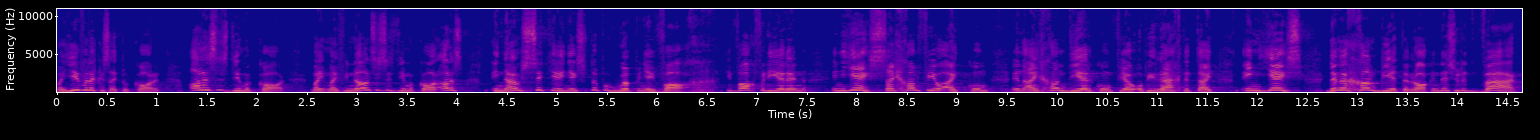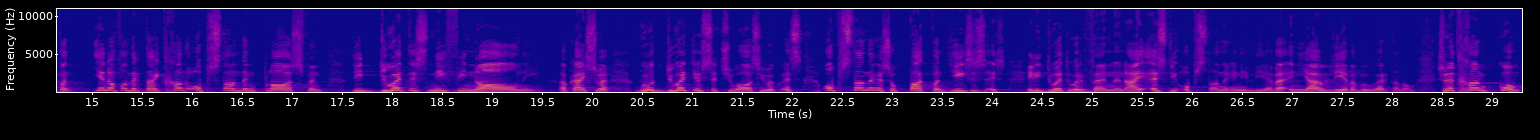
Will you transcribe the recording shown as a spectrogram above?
My huwelik is uitmekaar uit. Alles is de mekaar. My my finansies is de mekaar. Alles en nou sit jy en jy sit op 'n hoop en jy wag. Jy wag vir die Here en en yes, hy gaan vir jou uitkom en hy gaan deurkom vir jou op die regte tyd. En yes, dinge gaan beter raak en dis hoe dit werk want een of ander tyd gaan opstanding plaasvind. Die dood is nie finaal nie. Okay, so hoe dood jou situasie ook is, opstanding is op pad want Jesus is het die dood oorwin en hy is die opstanding in die lewe en jou lewe behoort aan hom. So dit gaan kom,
